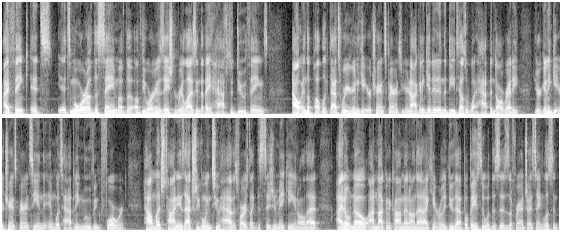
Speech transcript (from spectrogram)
I think it's it's more of the same of the of the organization realizing that they have to do things out in the public. That's where you're going to get your transparency. You're not going to get it in the details of what happened already. You're going to get your transparency in, the, in what's happening moving forward. How much Tanya is actually going to have as far as like decision making and all that, I don't know. I'm not going to comment on that. I can't really do that. But basically, what this is the franchise saying, listen,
